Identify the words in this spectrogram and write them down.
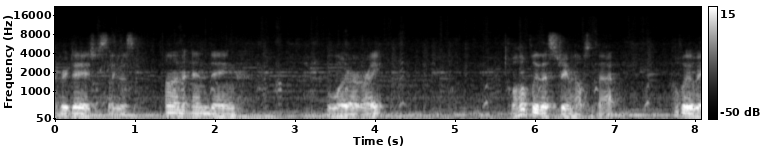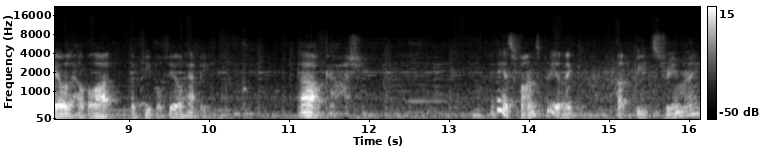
Every day is just like this unending blur, right? Well, hopefully this stream helps with that. Hopefully we'll be able to help a lot of people feel happy. Oh gosh. I think it's fun. It's pretty like upbeat stream, right?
